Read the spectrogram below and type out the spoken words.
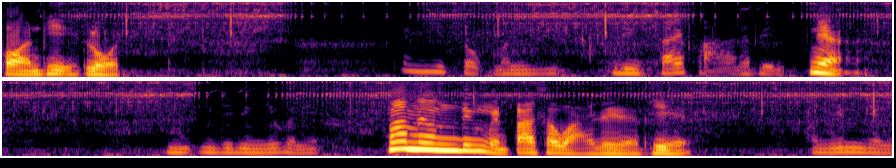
ปอนด์พี่โหลด ไอ้ยี่ตกมันดึงซ้ายขวานะพี่เนี่ยมันมันจะดึงเยอะกว่านี้ ว่ามันดึงเหมือนปลาสวายเลยอะพี่ อันนี้มันยัง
